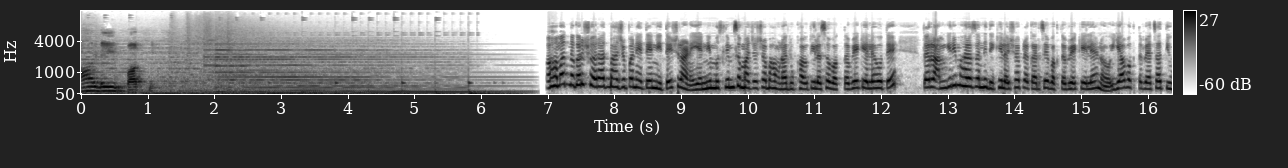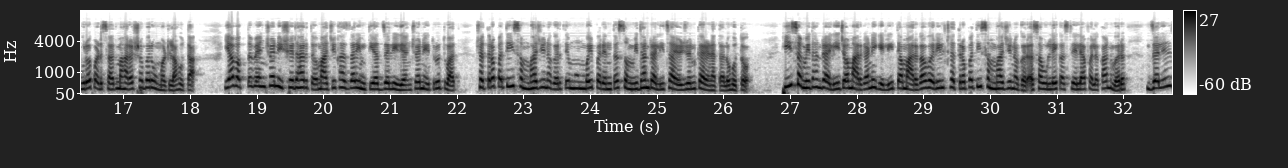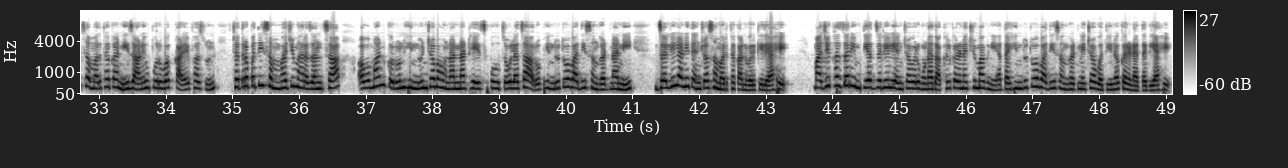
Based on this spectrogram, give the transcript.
R बातमी. अहमदनगर शहरात भाजप नेते नितेश राणे यांनी मुस्लिम समाजाच्या भावना दुखावतील असं वक्तव्य केले होते. तर रामगिरी महाराजांनी देखील अशा प्रकारचे वक्तव्य केल्यानं या वक्तव्याचा तीव्र पडसाद महाराष्ट्रभर उमटला होता. या वक्तव्यांच्या निषेधार्थ माजी खासदार इम्तियाज जलील यांच्या नेतृत्वात छत्रपती संभाजीनगर ते मुंबईपर्यंत संविधान रॅलीचं आयोजन करण्यात आलं होतं. ही संविधान रॅली ज्या मार्गाने गेली त्या मार्गावरील छत्रपती संभाजीनगर असा उल्लेख असलेल्या फलकांवर जलील समर्थकांनी जाणीवपूर्वक काळे फासून छत्रपती संभाजी महाराजांचा अवमान करून हिंदूंच्या भावनांना ठेस पोहोचवल्याचा आरोप हिंदुत्ववादी संघटनांनी जलील आणि त्यांच्या समर्थकांवर केले आहे. माजी खासदार इम्तियाज जलील यांच्यावर गुन्हा दाखल करण्याची मागणी आता हिंदुत्ववादी संघटनेच्या वतीनं करण्यात आली आहे.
